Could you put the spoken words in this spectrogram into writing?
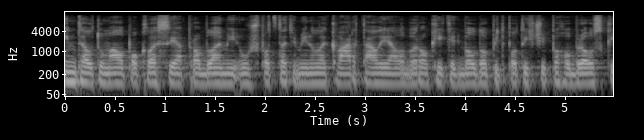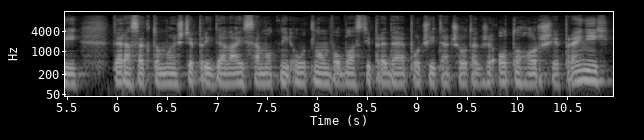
Intel tu mal poklesy a problémy už v podstate minulé kvartály alebo roky, keď bol dopyt po tých čipoch obrovský. Teraz sa k tomu ešte pridáva aj samotný útlom v oblasti predaja počítačov, takže o to horšie pre nich.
